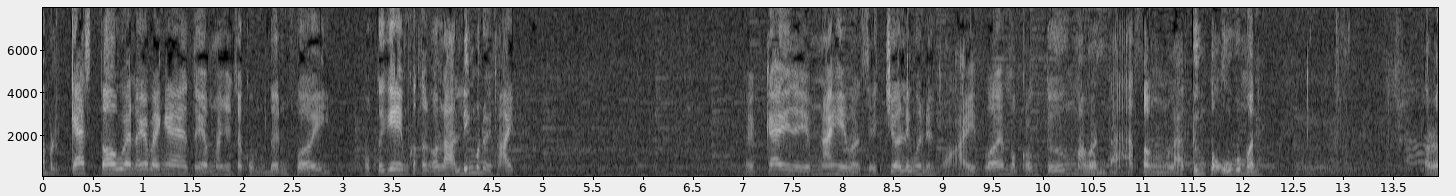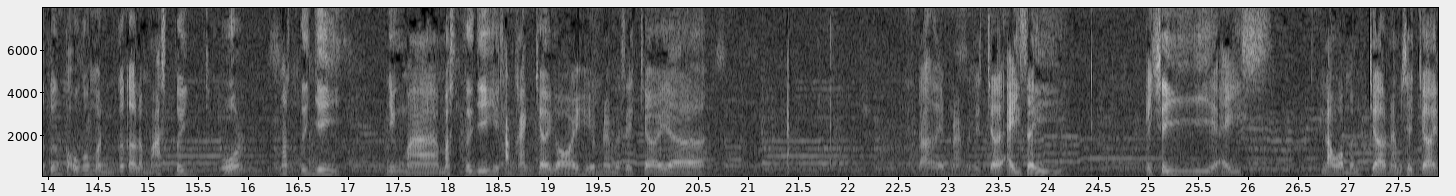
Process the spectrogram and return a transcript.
up Caster của các bạn nghe Thì hôm nay chúng ta cùng đến với một tựa game có tên gọi là Liên minh điện thoại. Ok, thì hôm nay thì mình sẽ chơi Liên minh điện thoại với một con tướng mà mình đã từng là tướng tủ của mình. Còn là tướng tủ của mình có tên là Master Ủa, Master Yi. Nhưng mà Master Yi thì thằng khác chơi rồi, Thì hôm nay mình sẽ chơi uh... Đó, thì hôm nay mình sẽ chơi AZ AC AC lâu rồi mình chơi, hôm nay mình sẽ chơi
